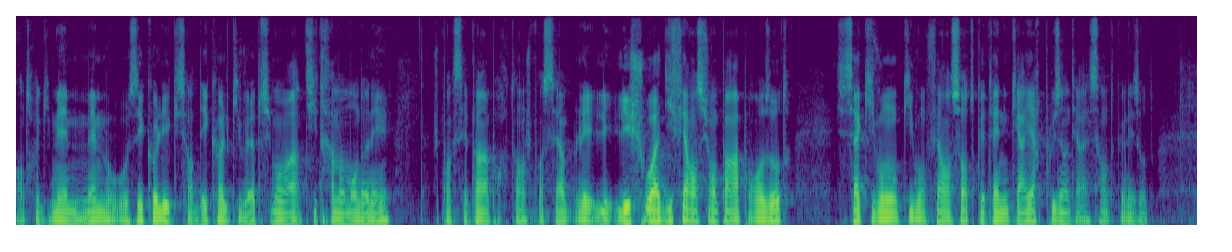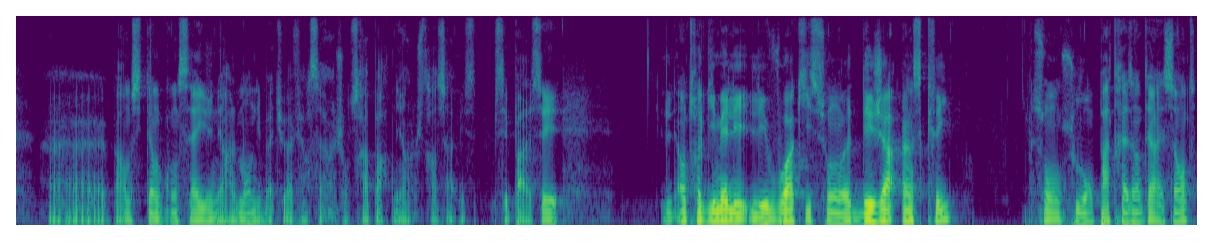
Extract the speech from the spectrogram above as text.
entre guillemets, même aux écoliers qui sortent d'école, qui veulent absolument avoir un titre à un moment donné. Je pense que c'est pas important. Je pense que les, choix différenciants par rapport aux autres, c'est ça qui vont, qui vont faire en sorte que tu as une carrière plus intéressante que les autres. Euh, par exemple, si tu es en conseil, généralement, on dit bah, tu vas faire ça, un jour tu seras partenaire, je serai ça. Mais c'est pas. Entre guillemets, les, les voies qui sont euh, déjà inscrites sont souvent pas très intéressantes.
